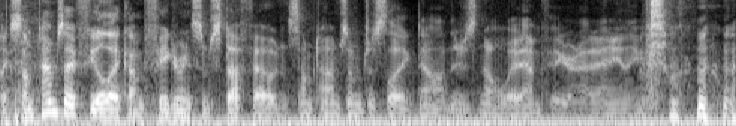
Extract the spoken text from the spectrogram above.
Like sometimes I feel like I'm figuring some stuff out, and sometimes I'm just like, no, there's no way I'm figuring out anything.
